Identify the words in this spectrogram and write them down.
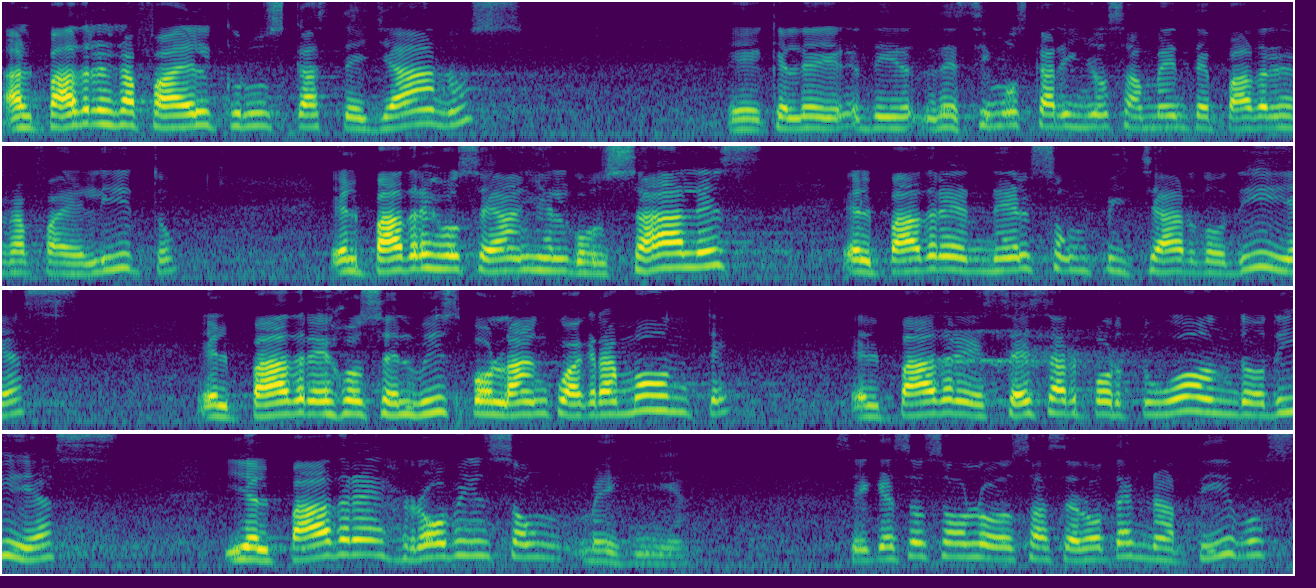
al padre Rafael Cruz Castellanos, eh, que le decimos cariñosamente padre Rafaelito, el padre José Ángel González, el padre Nelson Pichardo Díaz, el padre José Luis Polanco Agramonte, el padre César Portuondo Díaz y el padre Robinson Mejía. Así que esos son los sacerdotes nativos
